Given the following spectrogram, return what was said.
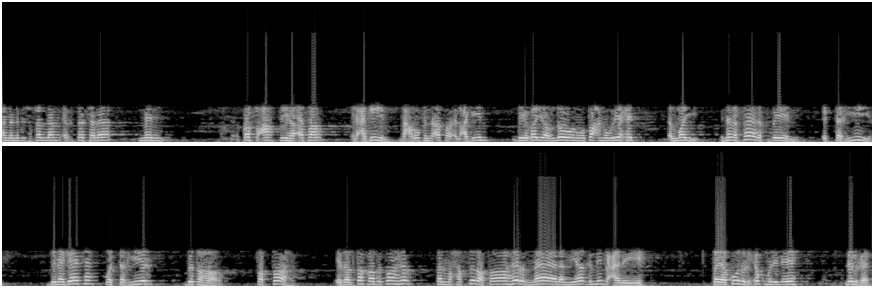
أن النبي صلى الله عليه وسلم اغتسل من قصعة فيها أثر العجين. معروف أن أثر العجين بيغير لون وطعم وريحة المي. إنما فارق بين التغيير بنجاسة والتغيير بطهارة. فالطاهر إذا التقى بطاهر فالمحصلة طاهر ما لم يغلب عليه. فيكون الحكم للإيه؟ للغالب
